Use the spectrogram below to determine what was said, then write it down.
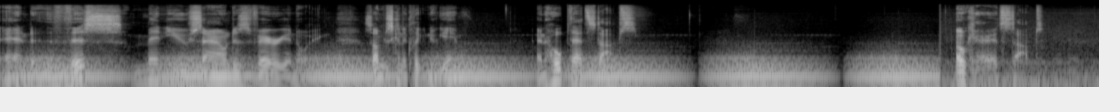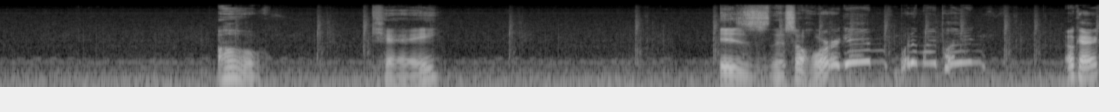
and this menu sound is very annoying. So I'm just gonna click New Game and hope that stops. Okay, it stopped. Oh. Okay. Is this a horror game? What am I playing? Okay.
